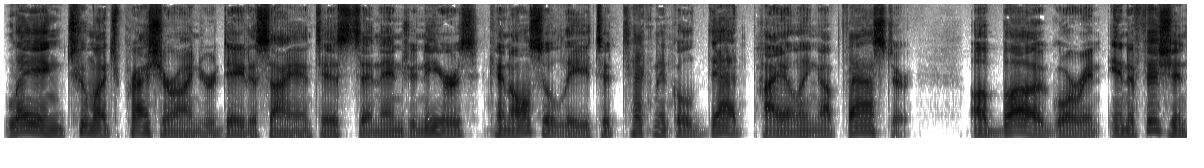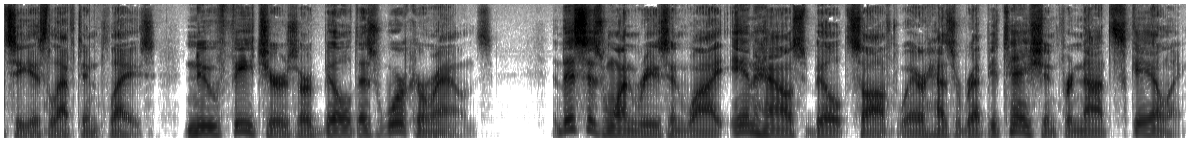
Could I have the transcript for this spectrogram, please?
Laying too much pressure on your data scientists and engineers can also lead to technical debt piling up faster. A bug or an inefficiency is left in place. New features are built as workarounds. This is one reason why in house built software has a reputation for not scaling.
